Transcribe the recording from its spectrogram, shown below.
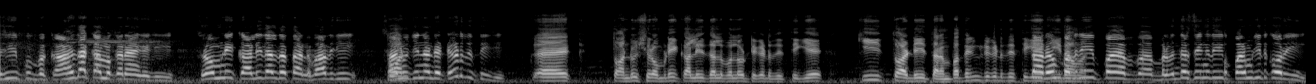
ਅਸੀਂ ਵਿਕਾਸ ਦਾ ਕੰਮ ਕਰਾਂਗੇ ਜੀ। ਸ਼੍ਰੋਮਣੀ ਅਕਾਲੀ ਦਲ ਦਾ ਧੰਨਵਾਦ ਜੀ। ਸਾਨੂੰ ਜਿਨ੍ਹਾਂ ਨੇ ਟਿਕਟ ਦਿੱਤੀ ਜੀ। ਤੁਹਾਨੂੰ ਸ਼੍ਰੋਮਣੀ ਅਕਾਲੀ ਦਲ ਵੱਲੋਂ ਟਿਕਟ ਦਿੱਤੀ ਗਈ। ਕੀ ਤੁਹਾਡੀ ਧਰਮ ਪਤਨੀ ਨੂੰ ਟਿਕਟ ਦਿੱਤੀ ਗਈ? ਧਰਮ ਪਤਨੀ ਬਲਵਿੰਦਰ ਸਿੰਘ ਦੀ ਪਰਮਜੀਤ ਕੌਰ ਜੀ।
